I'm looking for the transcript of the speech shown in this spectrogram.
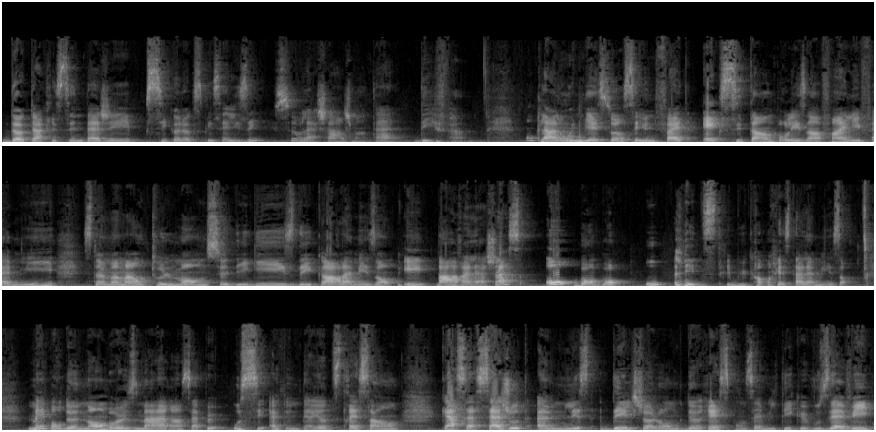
Dr. Christine Pagé, psychologue spécialisée sur la charge mentale des femmes. Donc, l'Halloween, bien sûr, c'est une fête excitante pour les enfants et les familles. C'est un moment où tout le monde se déguise, décore la maison et part à la chasse aux bonbons ou les distribue quand on reste à la maison. Mais pour de nombreuses mères, hein, ça peut aussi être une période stressante car ça s'ajoute à une liste d'échelons de responsabilités que vous avez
